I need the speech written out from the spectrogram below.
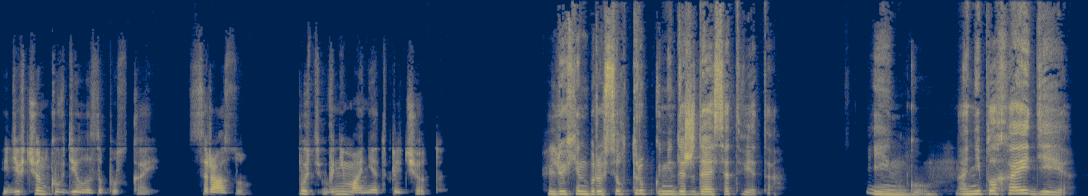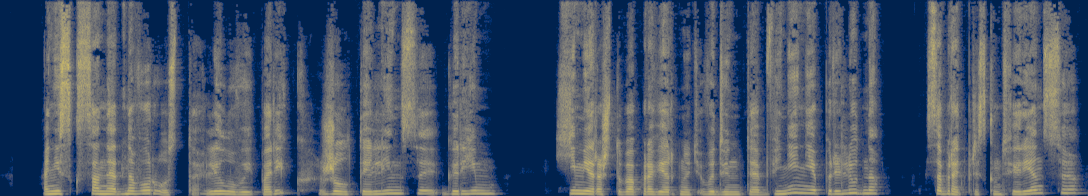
И девчонку в дело запускай. Сразу. Пусть внимание отвлечет. Люхин бросил трубку, не дожидаясь ответа. Ингу. А неплохая идея. Они с Ксаной одного роста. Лиловый парик, желтые линзы, грим. Химера, чтобы опровергнуть выдвинутые обвинения, прилюдно собрать пресс-конференцию,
